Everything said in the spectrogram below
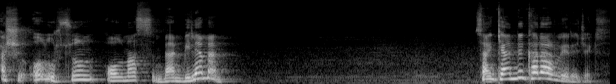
Aşı olursun, olmazsın. Ben bilemem. Sen kendin karar vereceksin.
